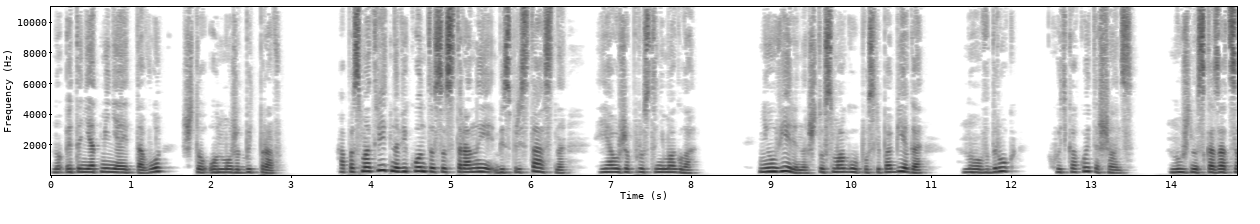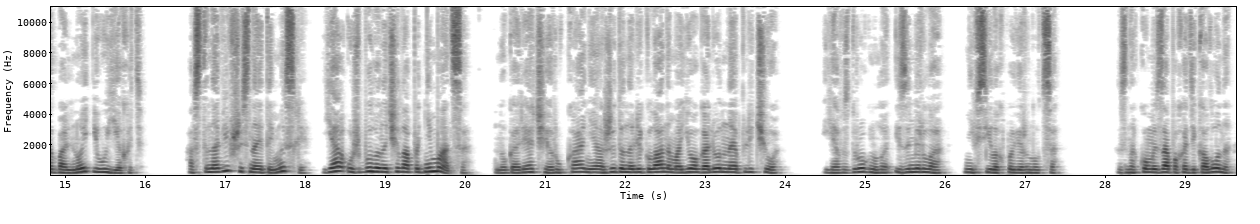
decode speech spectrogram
Но это не отменяет того, что он может быть прав. А посмотреть на Виконта со стороны беспристрастно я уже просто не могла. Не уверена, что смогу после побега, но вдруг хоть какой-то шанс. Нужно сказаться больной и уехать. Остановившись на этой мысли, я уж было начала подниматься, но горячая рука неожиданно легла на мое оголенное плечо, я вздрогнула и замерла, не в силах повернуться. Знакомый запах одеколона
